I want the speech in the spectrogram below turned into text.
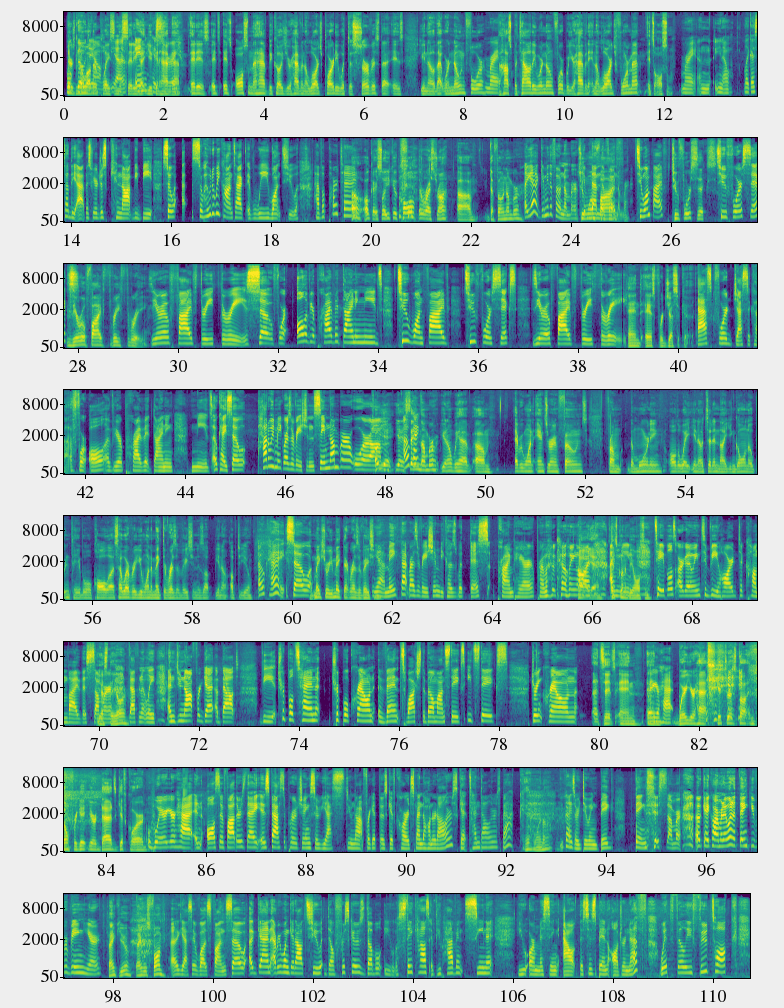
There's no other down, place in the city that you can have that. It is. It's it's awesome to have because you're having a large party with the service that is, you know, that we're known for. Right. The hospitality we're known for, but you're having it in a large format. It's awesome. Right, and you know, like I said, the atmosphere just cannot be beat. So, uh, so who do we contact if we want to have a party? Oh, okay. So you could call the restaurant. Um, the phone number Uh, yeah, give me the phone number. Give them the phone 215. number. 215 246 246 0533. 0533. So for all of your private dining needs, 215 246 0533. And ask for Jessica. Ask for Jessica for all of your private dining needs. Okay, so how do we make reservations? Same number or um, oh yeah, yeah, okay. same number. You know, we have um, everyone answering phones from the morning all the way, you know, to the night. You can go on open table, call us, however you want to make the reservation is up, you know, up to you. Okay, so But make sure you make that reservation. Yeah, make that reservation because with this Prime Pair promo going on, Oh, on, yeah. I It's gonna be mean, awesome. Tables are going to be hard to come by this summer. Yes, they are. Definitely. And do not forget about the Triple Ten Triple Crown events. Watch the Belmont Stakes, eat steaks, drink Crown. That's it. And Wear and your hat. Wear your hat. Get dressed up, and don't forget your dad's gift card. Wear your hat. And also, Father's Day is fast approaching. So, yes, do not forget those gift cards. Spend $100, get $10 back. Yeah, why not? You guys are doing big things this summer. Okay, Carmen, I want to thank you for being here. Thank you. That was fun. Uh, yes, it was fun. So, again, everyone get out to Del Frisco's Double Eagle Steakhouse. If you haven't seen it, you are missing out. This has been Audra Neff with Philly Food Talk.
